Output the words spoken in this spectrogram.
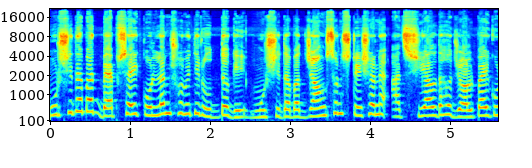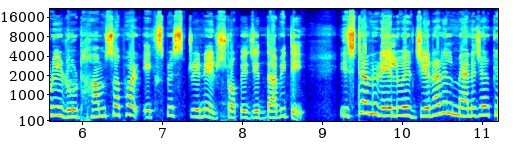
মুর্শিদাবাদ ব্যবসায়ী কল্যাণ সমিতির উদ্যোগে মুর্শিদাবাদ জংশন স্টেশনে আজ শিয়ালদাহ জলপাইগুড়ি রোড হামসাফার এক্সপ্রেস ট্রেনের স্টপেজের দাবিতে ইস্টার্ন রেলওয়ের জেনারেল ম্যানেজারকে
